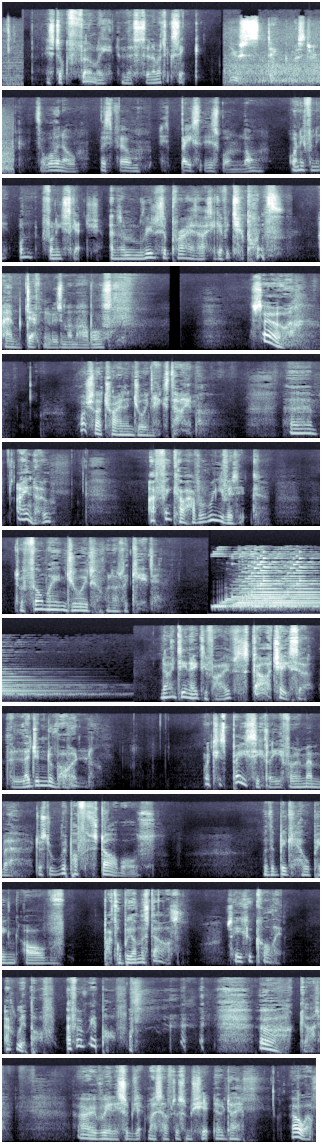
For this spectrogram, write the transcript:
is stuck firmly in the cinematic sink. You stink, mister. So all in all, this film is basically just one long, unfunny, unfunny sketch. And I'm really surprised I actually gave it two points. I am definitely losing my marbles. So, what should I try and enjoy next time? Um, I know. I think I'll have a revisit to a film I enjoyed when I was a kid. 1985 Starchaser The Legend of Orin. Which is basically, if I remember, just a rip off of Star Wars with a big helping of Battle Beyond the Stars. So you could call it a rip off of a rip off. oh, God. I really subject myself to some shit, don't I? Oh well.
